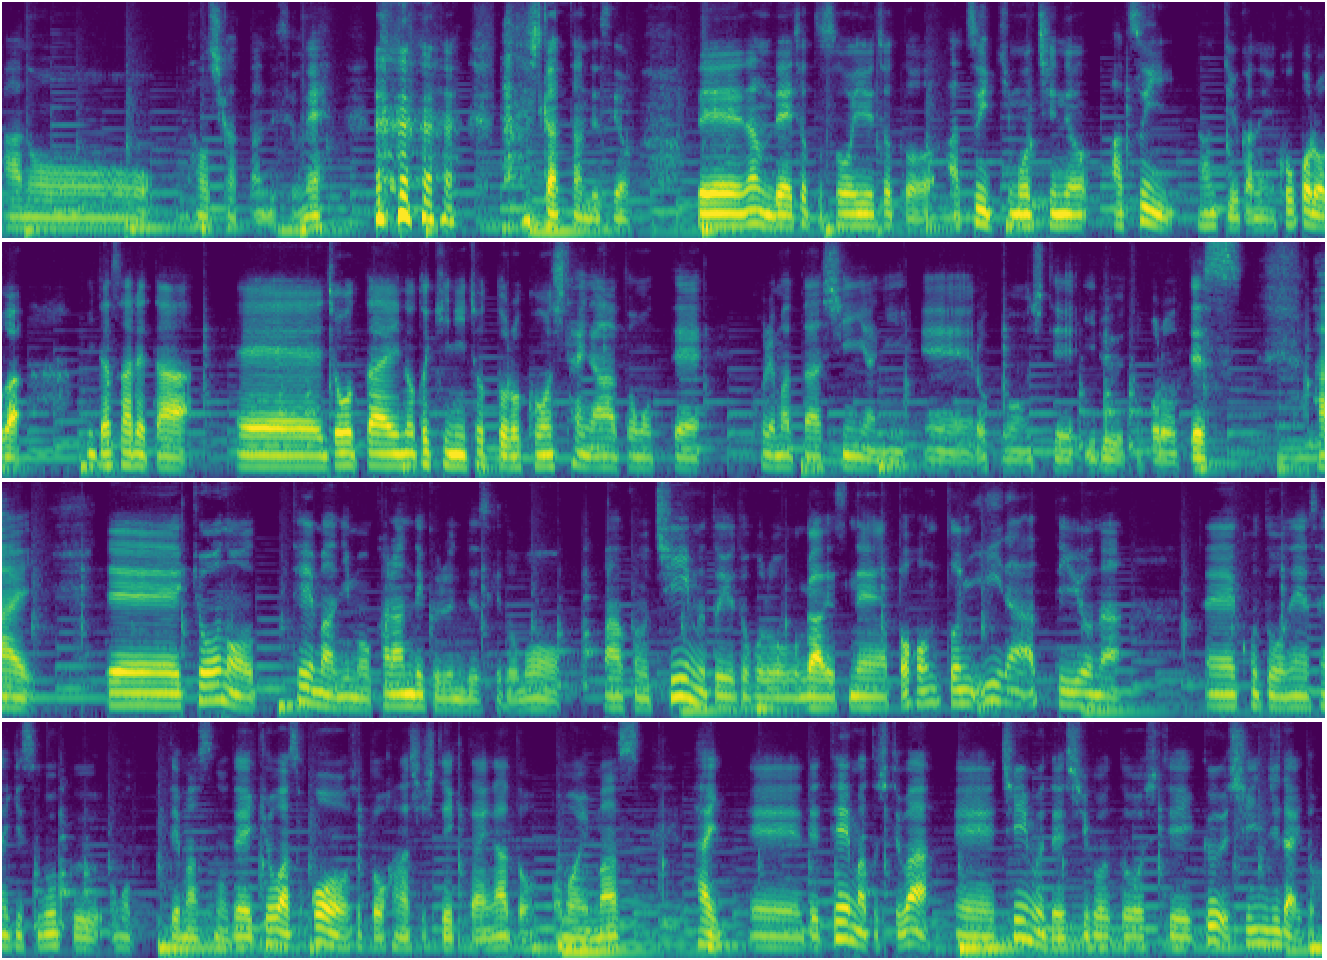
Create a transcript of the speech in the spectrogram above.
あのー楽しかったんですよね。楽しかったんですよ。で、なので、ちょっとそういうちょっと熱い気持ちの、熱い、なんていうかね、心が満たされた、えー状態の時にちょっと録音したいなと思って、これまた深夜に、えー録音しているところです。はい。で、今日のテーマにも絡んでくるんですけども、まあ、このチームというところがですね、やっぱ本当にいいなっていうような、えことをね、最近すごく思ってますので、今日はそこをちょっとお話ししていきたいなと思います。はい。えーで、テーマとしては、えーチームで仕事をしていく新時代と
